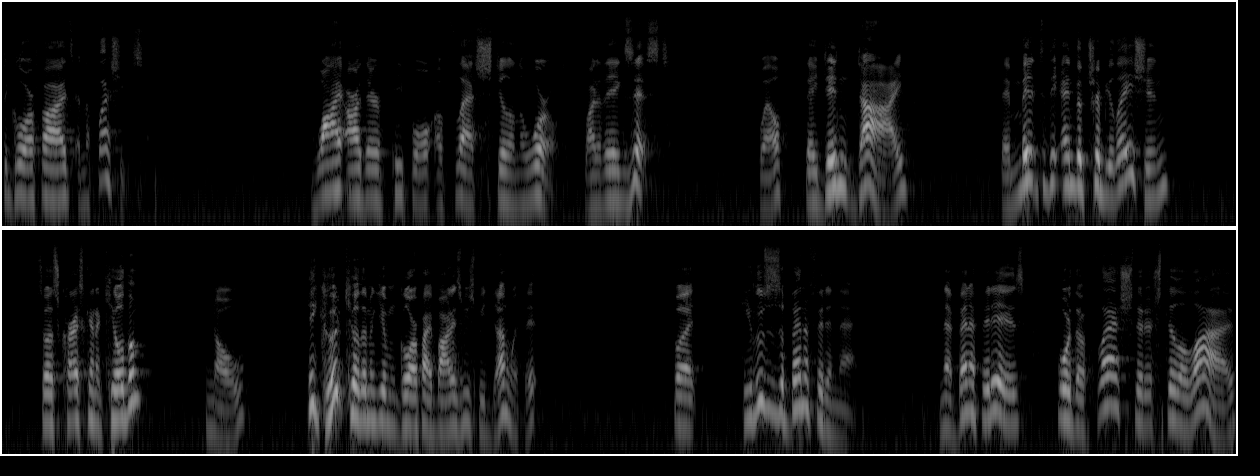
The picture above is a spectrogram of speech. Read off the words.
the glorifieds and the fleshies. Why are there people of flesh still in the world? Why do they exist? Well, they didn't die. They made it to the end of tribulation. So is Christ going to kill them? No. He could kill them and give them glorified bodies. We should be done with it. But he loses a benefit in that. And that benefit is for the flesh that are still alive,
